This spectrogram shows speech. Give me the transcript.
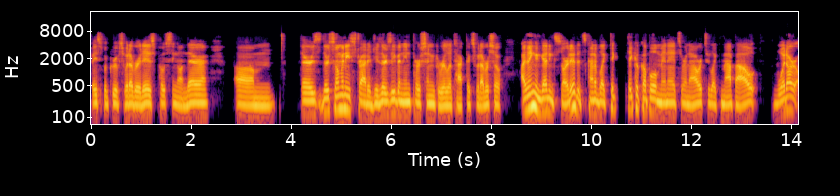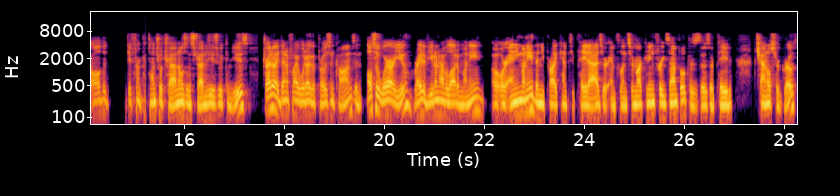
Facebook groups, whatever it is, posting on there. Um, there's there's so many strategies. There's even in-person guerrilla tactics, whatever. So I think in getting started, it's kind of like take take a couple of minutes or an hour to like map out what are all the different potential channels and strategies we can use. Try to identify what are the pros and cons and also where are you, right? If you don't have a lot of money or, or any money, then you probably can't do paid ads or influencer marketing, for example, because those are paid channels for growth.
